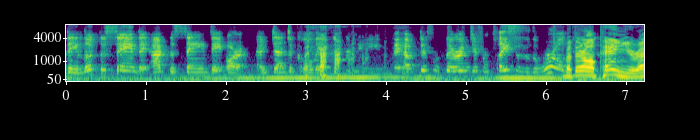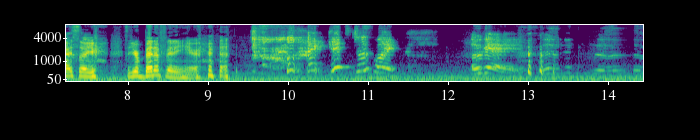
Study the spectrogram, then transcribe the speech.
they look the same, they act the same, they are identical, they have different names, they have different they're in different places of the world. but they're all paying you right so you're so you're benefiting here like it's just like okay, this is, this is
